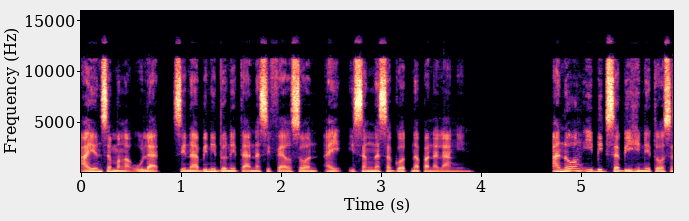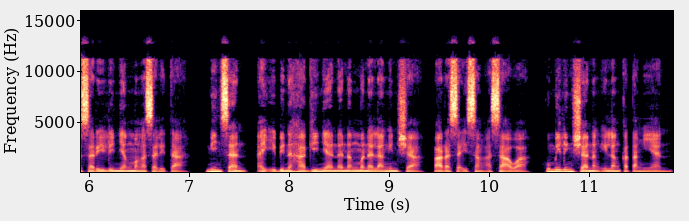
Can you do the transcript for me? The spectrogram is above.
Ayon sa mga ulat, sinabi ni Donita na si Felson ay isang nasagot na panalangin. Ano ang ibig sabihin nito sa sarili niyang mga salita? Minsan ay ibinahagi niya na nang manalangin siya para sa isang asawa, humiling siya ng ilang katangian.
